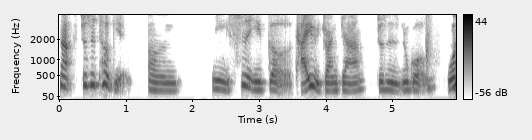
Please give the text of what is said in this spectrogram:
那就是特别嗯。你是一个台语专家，就是如果我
